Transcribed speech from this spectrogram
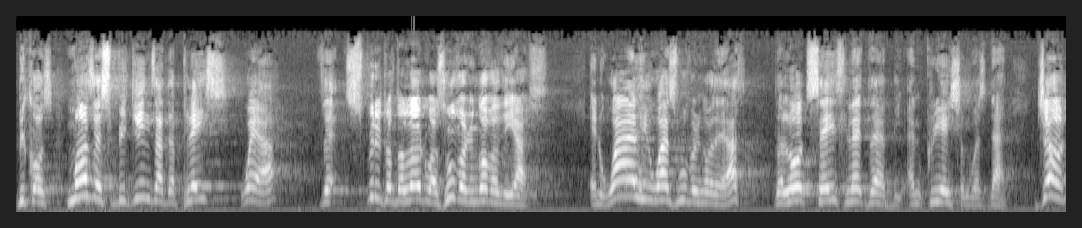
Because Moses begins at the place where the Spirit of the Lord was hovering over the earth. And while he was hovering over the earth, the Lord says, Let there be, and creation was done. John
